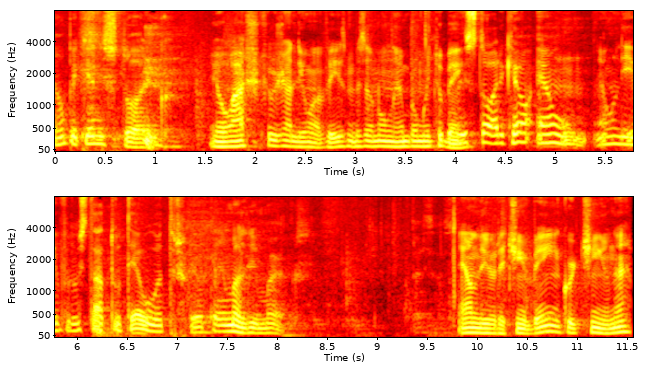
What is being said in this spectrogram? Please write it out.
É um pequeno histórico. Eu acho que eu já li uma vez, mas eu não lembro muito bem. O histórico é, é um, é um livro, o estatuto é outro. Eu tenho uma ali, Marcos. É um livretinho bem curtinho, né?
